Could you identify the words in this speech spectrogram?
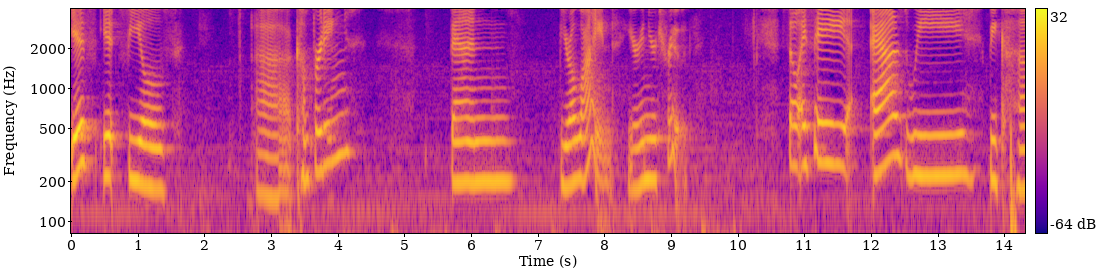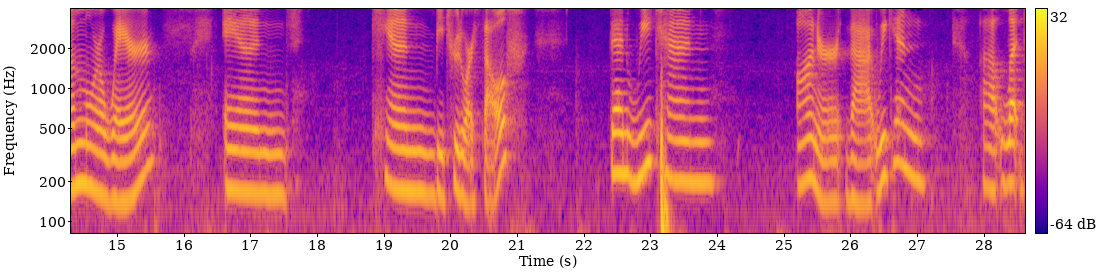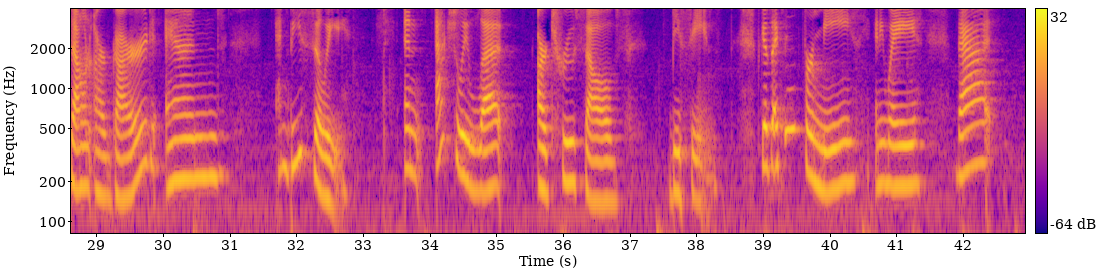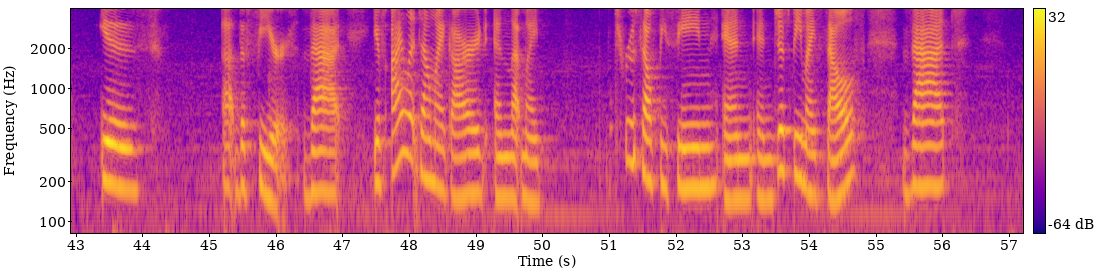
If it feels uh, comforting, then you're aligned. You're in your truth. So I say, as we become more aware and can be true to ourselves, then we can honor that. We can uh, let down our guard and and be silly and actually let our true selves be seen. Because I think for me, anyway, that is uh, the fear that if I let down my guard and let my true self be seen and and just be myself that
